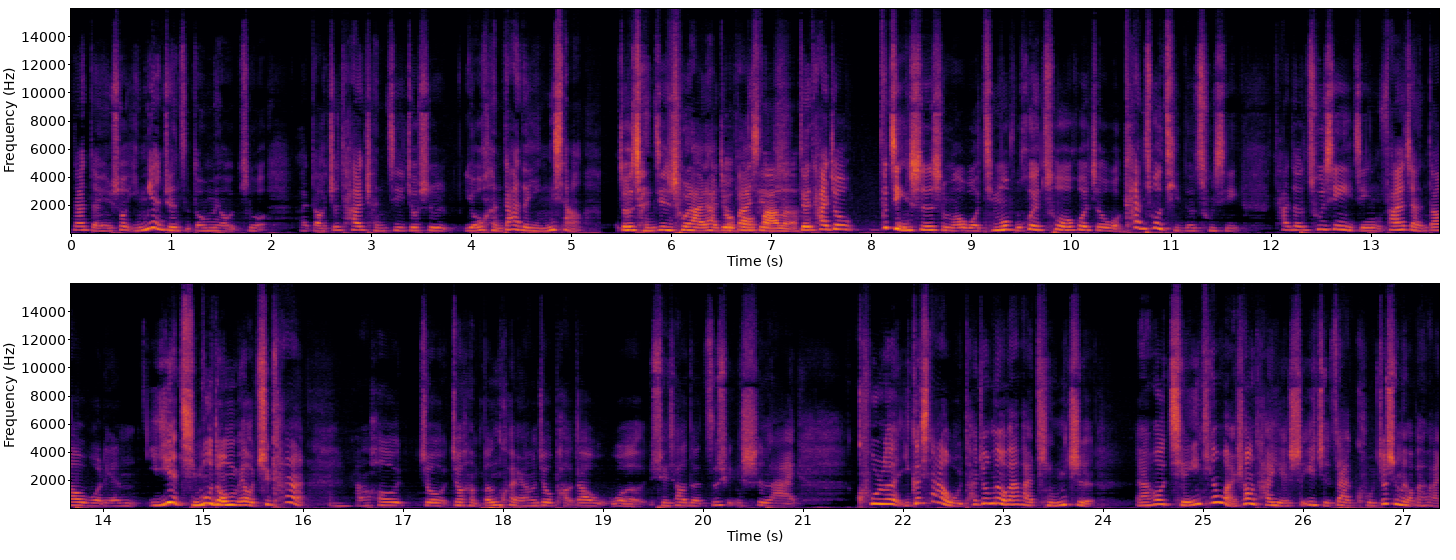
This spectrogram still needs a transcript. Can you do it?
那等于说一面卷子都没有做，啊，导致他成绩就是有很大的影响。就成绩出来，他就就发现了对，他就不仅是什么我题目不会错，或者我看错题的粗心，他的粗心已经发展到我连一页题目都没有去看，然后就就很崩溃，然后就跑到我学校的咨询室来。哭了一个下午，他就没有办法停止。然后前一天晚上，他也是一直在哭，就是没有办法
